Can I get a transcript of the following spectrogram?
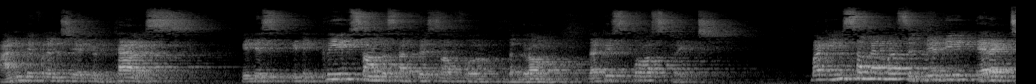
undifferentiated thallus, it is it creeps on the surface of uh, the ground. That is prostrate. But in some members it may be erect.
